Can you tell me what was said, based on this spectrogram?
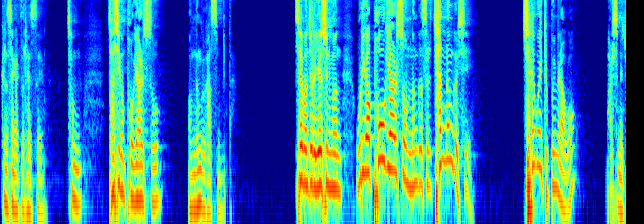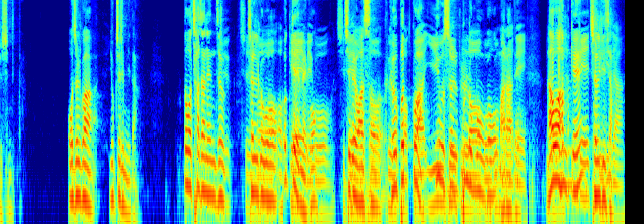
그런 생각들을 했어요. 참 자식은 포기할 수 없는 것 같습니다. 세 번째로 예수님은 우리가 포기할 수 없는 것을 찾는 것이 최고의 기쁨이라고 말씀해 주십니다. 5절과 6절입니다. 또 찾아낸 적 즐거워 어깨에 메고 집에 와서 그 벗과 이웃을 불러 모으고 말하되 나와 함께 즐기자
